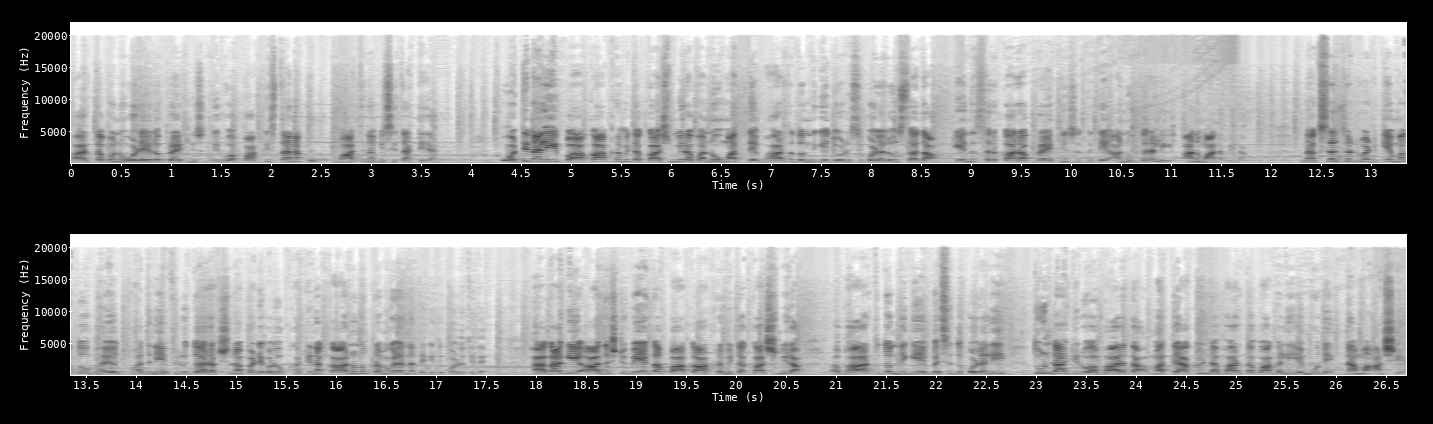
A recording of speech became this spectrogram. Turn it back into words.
ಭಾರತವನ್ನು ಒಡೆಯಲು ಪ್ರಯತ್ನಿಸುತ್ತಿರುವ ಪಾಕಿಸ್ತಾನಕ್ಕೂ ಮಾತಿನ ಬಿಸಿ ತಟ್ಟಿದೆ. ಒಟ್ಟಿನಲ್ಲಿ ಪಾಕ್ ಆಕ್ರಮಿತ ಕಾಶ್ಮೀರವನ್ನು ಮತ್ತೆ ಭಾರತದೊಂದಿಗೆ ಜೋಡಿಸಿಕೊಳ್ಳಲು ಸದಾ ಕೇಂದ್ರ ಸರ್ಕಾರ ಪ್ರಯತ್ನಿಸುತ್ತಿದೆ ಅನ್ನುವುದರಲ್ಲಿ ಅನುಮಾನವಿಲ್ಲ. ನಕ್ಸಲ್ ಚಟುವಟಿಕೆ ಮತ್ತು ಭಯೋತ್ಪಾದನೆಯ ವಿರುದ್ಧ ರಕ್ಷಣಾ ಪಡೆಗಳು ಕಠಿಣ ಕಾನೂನು ಕ್ರಮಗಳನ್ನು ತೆಗೆದುಕೊಳ್ಳುತ್ತಿದೆ. ಹಾಗಾಗಿ ಆದಷ್ಟು ಬೇಗ ಪಾಕ್ ಆಕ್ರಮಿತ ಕಾಶ್ಮೀರ ಭಾರತದೊಂದಿಗೆ ಬೆಸೆದುಕೊಳ್ಳಲಿ, ತುಂಡಾಗಿರುವ ಭಾರತ ಮತ್ತೆ ಅಖಂಡ ಭಾರತವಾಗಲಿ ಎಂಬುದೇ ನಮ್ಮ ಆಶಯ.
